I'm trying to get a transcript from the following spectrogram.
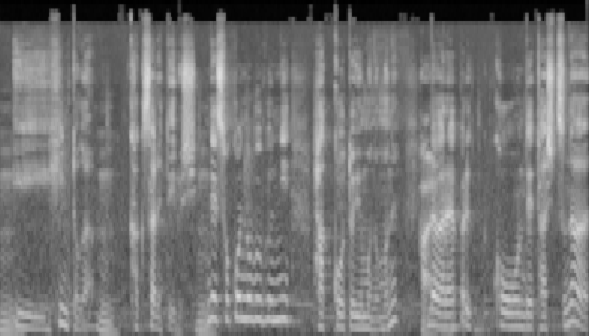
ヒントが隠されているし、でそこの部分に発酵というものもね、はい。だからやっぱり高温で多湿な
